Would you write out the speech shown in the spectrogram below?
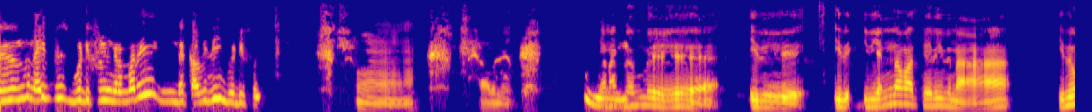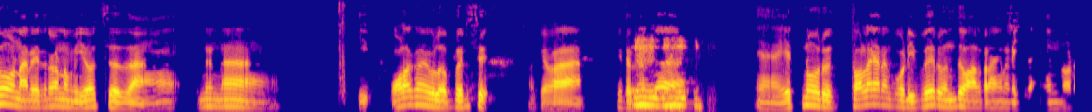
இது வந்து லைஃப் இஸ் பியூட்டிஃபுல்ங்கிற மாதிரி இந்த கவிதையும் பியூட்டிஃபுல் எனக்கு வந்து இது இது இது என்னவா தெரியுதுன்னா இதுவும் நிறைய தடவை நம்ம யோசிச்சதுதான். என்னன்னா உலகம் இவ்வளவு பெருசு. ஓகேவா? கிட்டத்தட்ட எட்நூறு தொள்ளாயிரம் கோடி பேர் வந்து வாழ்றாங்கன்னு நினைக்கிறேன் என்னோட.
